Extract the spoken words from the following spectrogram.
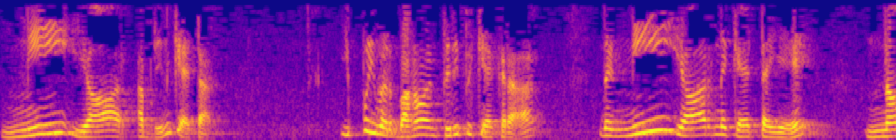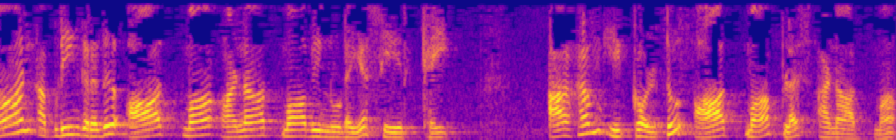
நீ யார்? அப்படின்னு கேட்டார். இப்ப இவர் பகவான் திருப்பி கேட்கிறார் இந்த நீ யார்னு கேட்டையே நான் அப்படிங்கிறது ஆத்மா அனாத்மாவினுடைய சேர்க்கை. அகம் ஈக்குவல் டு ஆத்மா பிளஸ் அனாத்மா.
